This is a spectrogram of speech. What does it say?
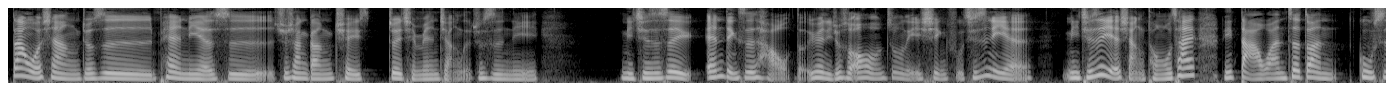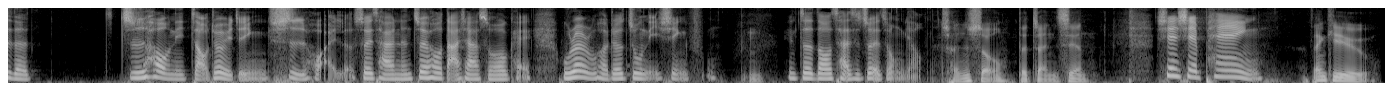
但我想就是 Pen，你也是，就像刚 Chase 最前面讲的，就是你，你其实是 ending 是好的，因为你就说哦，祝你幸福。其实你也，你其实也想通。我猜你打完这段。故事的之后，你早就已经释怀了，所以才能最后打下说 OK，无论如何就祝你幸福。嗯，这都才是最重要的，成熟的展现。谢谢 Pain，Thank you。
